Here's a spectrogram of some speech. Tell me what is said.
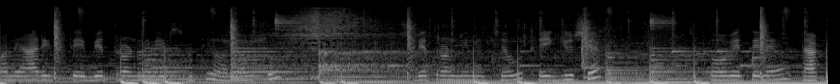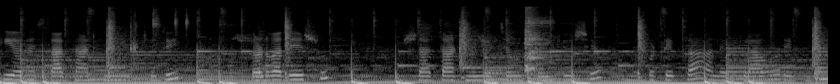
અને આ રીતે બે, ત્રણ મિનિટ સુધી હલાવશું. બે, ત્રણ મિનિટ જેવું થઈ ગયું છે. તો હવે તેને ઢાંકી અને સાત આઠ મિનિટ સુધી ચડવા દઈશું સાત આઠ મિનિટ જેવું થઈ ગયું છે અને બટેકા અને ફ્લાવર એકદમ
